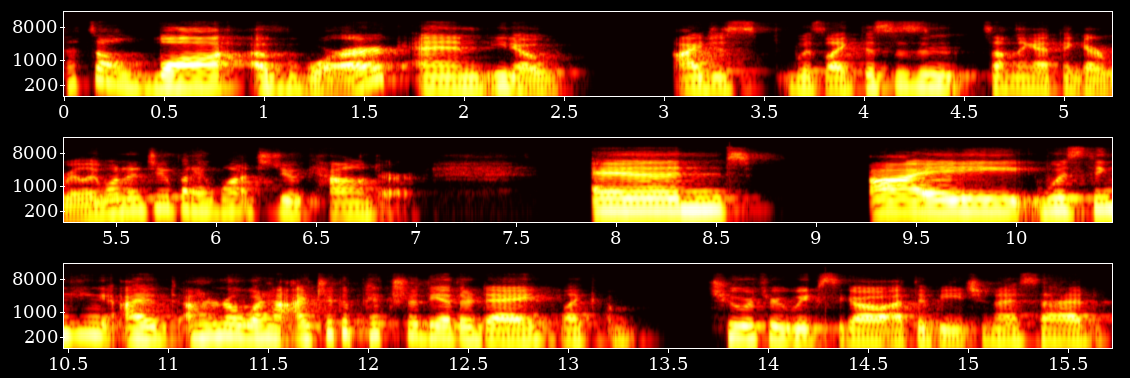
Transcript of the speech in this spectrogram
that's a lot of work. And, you know, I just was like, this isn't something I think I really want to do, but I want to do a calendar. And I was thinking, I, I don't know what, I took a picture the other day, like um, two or three weeks ago at the beach, and I said,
